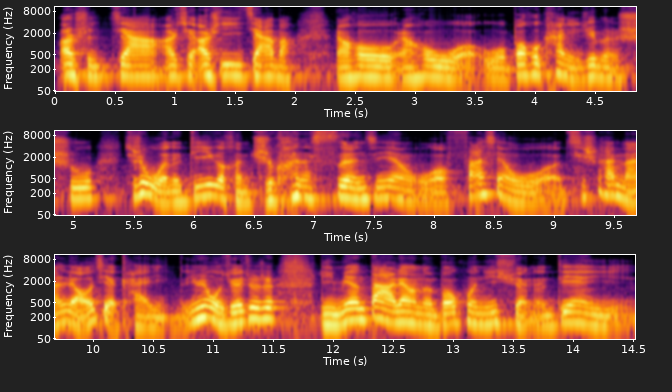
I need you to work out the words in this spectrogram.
二十加，而且二十一加吧。然后，然后我我包括看你这本书，其实我的第一个很直观的私人经验，我发现我其实还蛮了解开影的，因为我觉得就是里面大量的包括你选的电影，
